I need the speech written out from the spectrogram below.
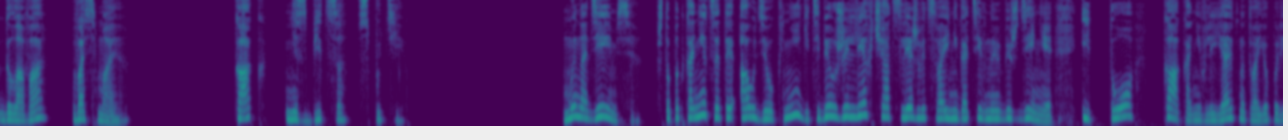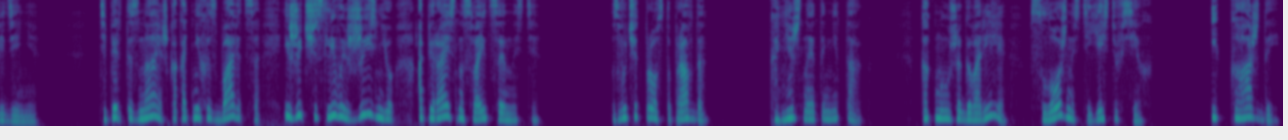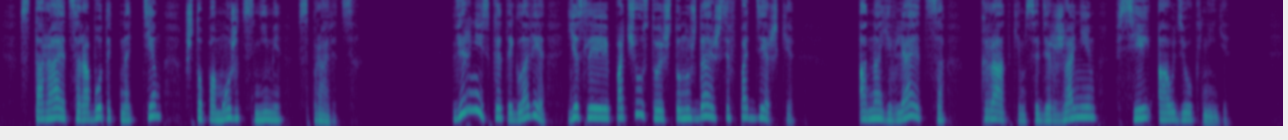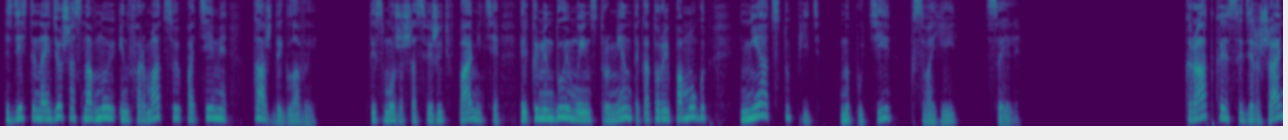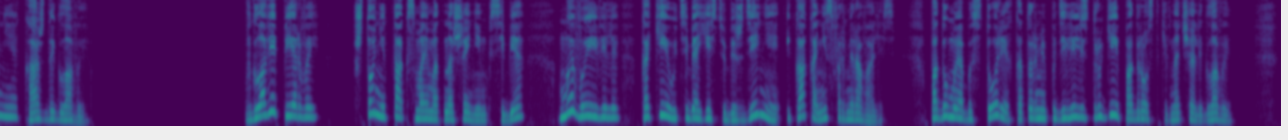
Глава восьмая. Как не сбиться с пути? Мы надеемся, что под конец этой аудиокниги тебе уже легче отслеживать свои негативные убеждения и то, как они влияют на твое поведение. Теперь ты знаешь, как от них избавиться и жить счастливой жизнью, опираясь на свои ценности. Звучит просто, правда? Конечно, это не так. Как мы уже говорили, сложности есть у всех. И каждый старается работать над тем, что поможет с ними справиться. Вернись к этой главе, если почувствуешь, что нуждаешься в поддержке. Она является кратким содержанием всей аудиокниги. Здесь ты найдешь основную информацию по теме каждой главы ты сможешь освежить в памяти рекомендуемые инструменты, которые помогут не отступить на пути к своей цели. Краткое содержание каждой главы. В главе первой «Что не так с моим отношением к себе?» мы выявили, какие у тебя есть убеждения и как они сформировались. Подумай об историях, которыми поделились другие подростки в начале главы.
